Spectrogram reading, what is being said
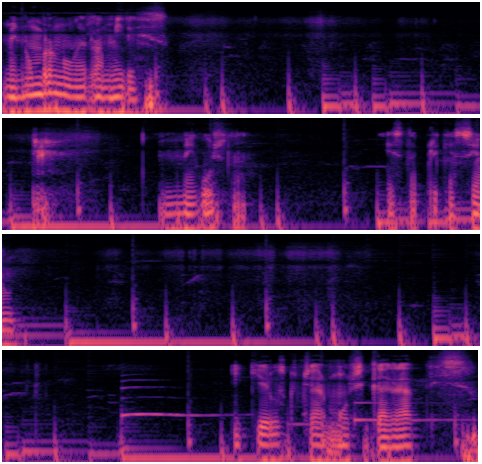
Me nombro Noé Ramírez. Me gusta esta aplicación. Y quiero escuchar música gratis.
